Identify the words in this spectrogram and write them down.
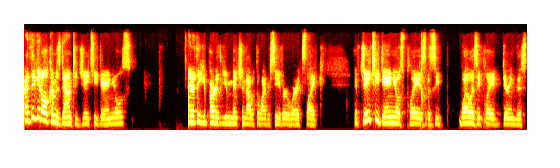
I think it all comes down to JT Daniels, and I think you part of you mentioned that with the wide receiver, where it's like if JT Daniels plays as he well as he played during this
